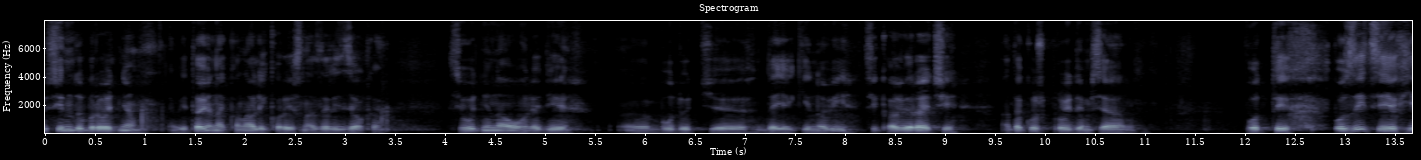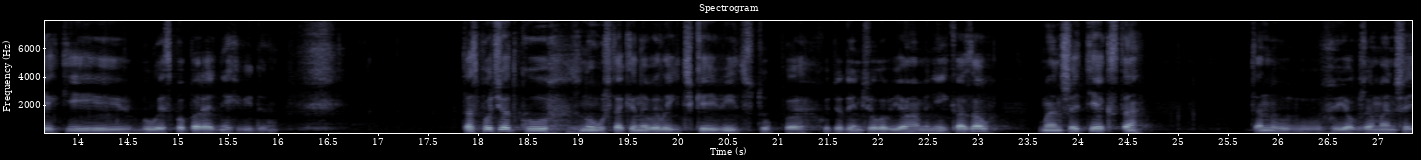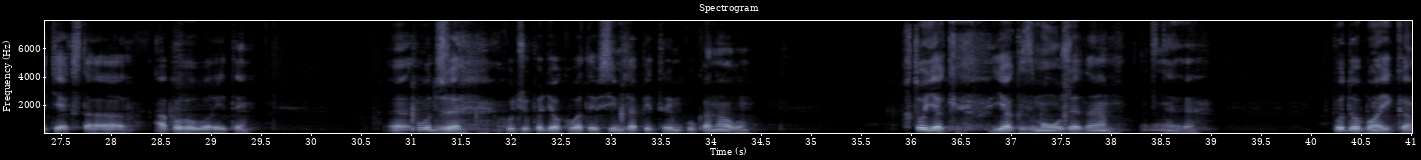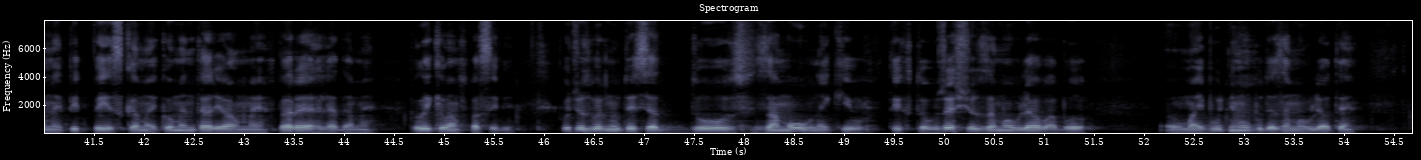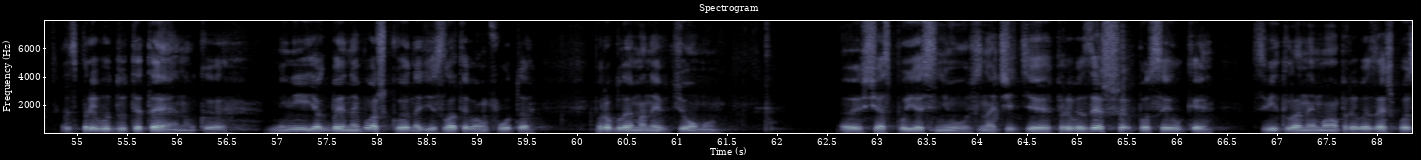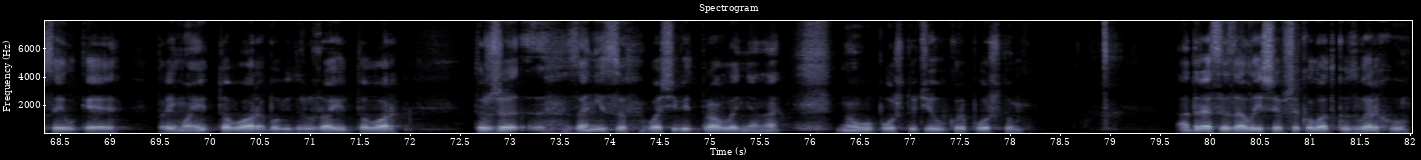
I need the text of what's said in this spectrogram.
Усім доброго дня! Вітаю на каналі Корисна Залізяка. Сьогодні на огляді е, будуть е, деякі нові цікаві речі, а також пройдемося по тих позиціях, які були з попередніх відео. Та спочатку знову ж таки невеличкий відступ. Е, Хоч один чолов'яга мені й казав менше текста. Та ну, як же менше текста, а, а поговорити. Е, Отже, хочу подякувати всім за підтримку каналу. Хто як, як зможе, да? е, вподобайками, підписками, коментарями, переглядами. Велике вам спасибі. Хочу звернутися до замовників, тих, хто вже щось замовляв або в майбутньому буде замовляти з приводу ТТН-ок. Мені якби не важко надіслати вам фото. Проблема не в цьому. Зараз поясню. Значить, е, привезеш посилки, світла нема, привезеш посилки, приймають товар або відгружають товар. Тож е, заніс ваші відправлення на нову пошту чи Укрпошту. Адреси залишив, шоколадку зверху.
